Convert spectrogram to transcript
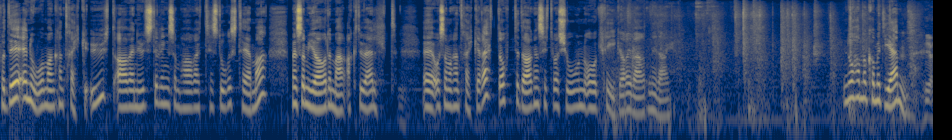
For det er noe man kan trekke ut av en utstilling som har et historisk tema, men som gjør det mer aktuelt. Eh, og som man kan trekke rett opp til dagens situasjon og kriger i verden i dag. Nå har vi kommet hjem. Ja.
